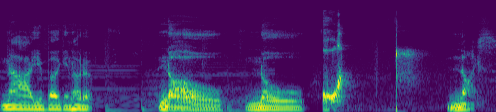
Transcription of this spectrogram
Nah, you're bugging. Hold up. No. No. Nice.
